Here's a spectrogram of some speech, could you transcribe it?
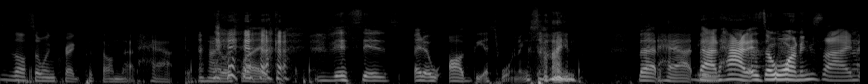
This is also when Craig puts on that hat, and I was like, "This is an obvious warning sign." That hat. that is- hat is a warning sign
